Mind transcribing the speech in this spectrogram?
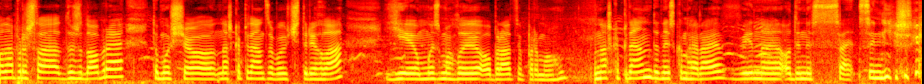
Вона пройшла дуже добре, тому що наш капітан забив 4 гола, і ми змогли обрати перемогу. Наш капітан Денис Конгараєв, він е, один із сильніших,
